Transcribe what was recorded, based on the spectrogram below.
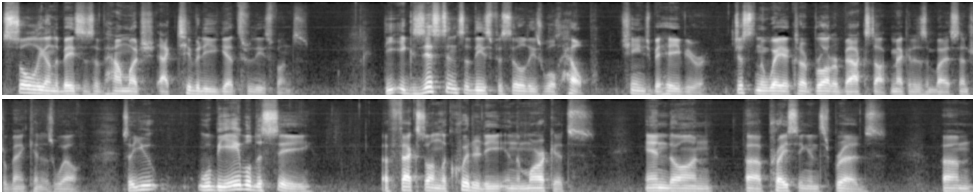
solely on the basis of how much activity you get through these funds. The existence of these facilities will help change behavior, just in the way a broader backstop mechanism by a central bank can as well. So you will be able to see effects on liquidity in the markets and on uh, pricing and spreads, um,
